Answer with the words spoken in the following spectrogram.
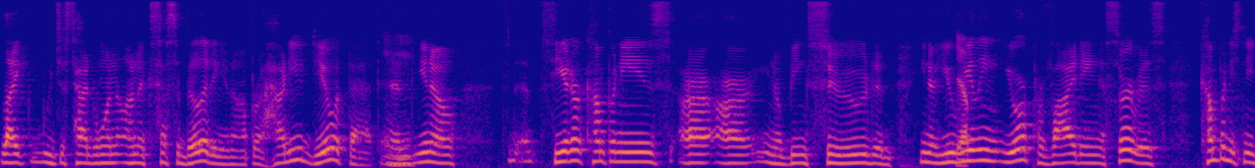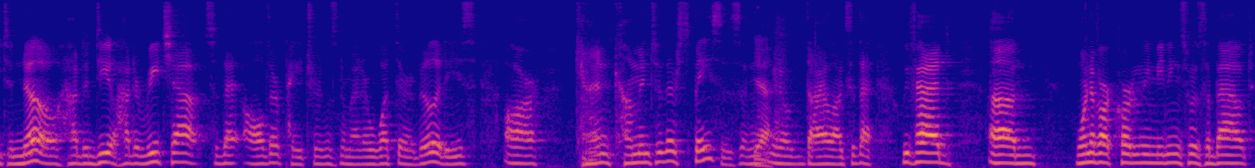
like we just had one on accessibility in opera. How do you deal with that? And you know, theater companies are are you know being sued, and you know you Yep. really you're providing a service. Companies need to know how to deal, how to reach out, so that all their patrons, no matter what their abilities are, can come into their spaces and Yeah. you know dialogues with that. We've had. Um, one of our quarterly meetings was about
